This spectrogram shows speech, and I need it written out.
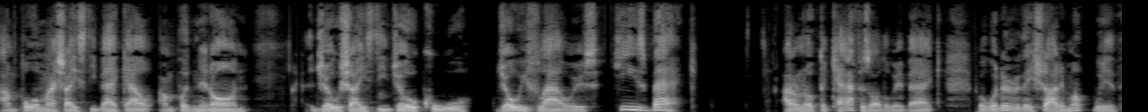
I'm pulling my Shiesty back out. I'm putting it on. Joe Shiesty, Joe Cool, Joey Flowers. He's back. I don't know if the calf is all the way back, but whatever they shot him up with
